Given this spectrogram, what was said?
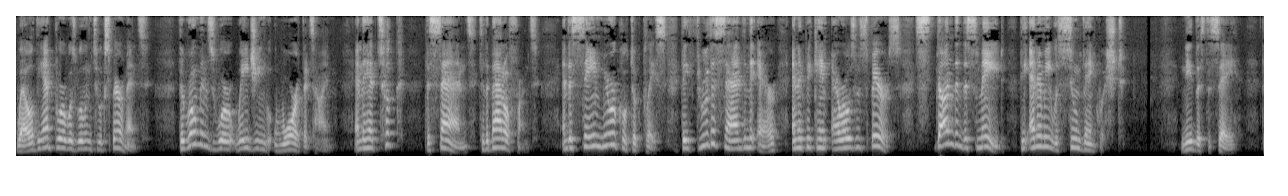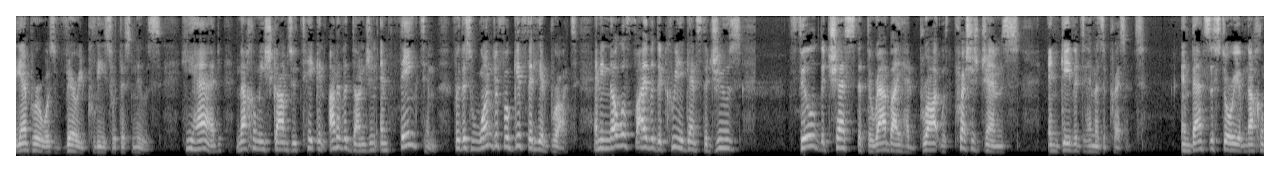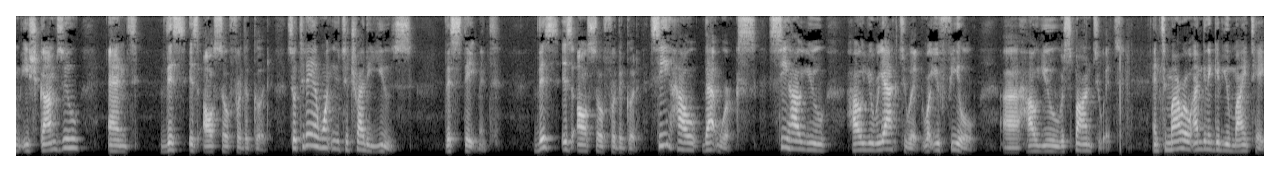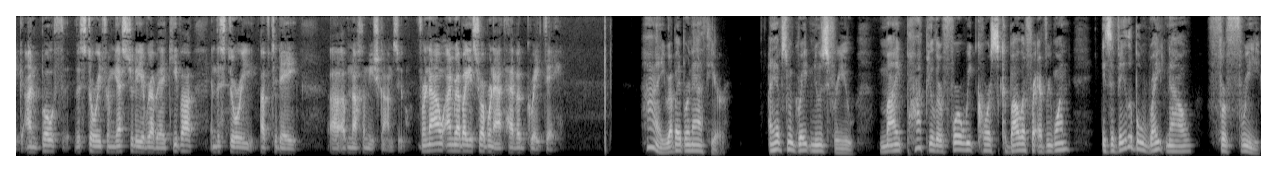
Well, the emperor was willing to experiment. The Romans were waging war at the time, and they had took the sand to the battlefront. And the same miracle took place. They threw the sand in the air, and it became arrows and spears. Stunned and dismayed, the enemy was soon vanquished. Needless to say, the emperor was very pleased with this news. He had Nachum Ish Gamzu taken out of a dungeon and thanked him for this wonderful gift that he had brought, and he nullified the decree against the Jews, filled the chest that the rabbi had brought with precious gems, and gave it to him as a present. And that's the story of Nachum Ish Gamzu, and this is also for the good. So today I want you to try to use this statement. This is also for the good. See how that works. See how you how you react to it, what you feel, uh, how you respond to it. And tomorrow I'm going to give you my take on both the story from yesterday of Rabbi Akiva and the story of today uh, of Nachum Ish Gamzu. For now, I'm Rabbi Yisrael Bernath. Have a great day. Hi, Rabbi Bernath here. I have some great news for you. My popular four week course, Kabbalah for Everyone, is available right now for free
